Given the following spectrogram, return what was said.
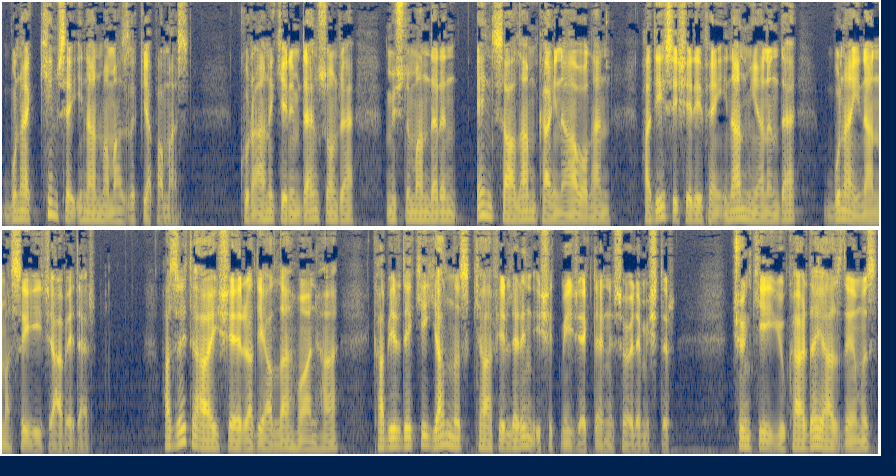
buna kimse inanmamazlık yapamaz. Kur'an-ı Kerim'den sonra Müslümanların en sağlam kaynağı olan hadisi i şerife inanmayanın da buna inanması icap eder. Hazreti Ayşe radıyallahu anha kabirdeki yalnız kâfirlerin işitmeyeceklerini söylemiştir. Çünkü yukarıda yazdığımız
